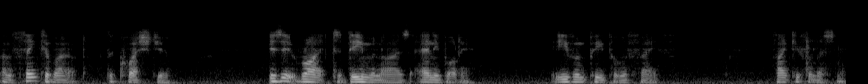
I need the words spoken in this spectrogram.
and think about the question, is it right to demonize anybody? even people of faith. Thank you for listening.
